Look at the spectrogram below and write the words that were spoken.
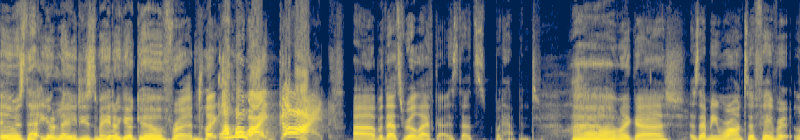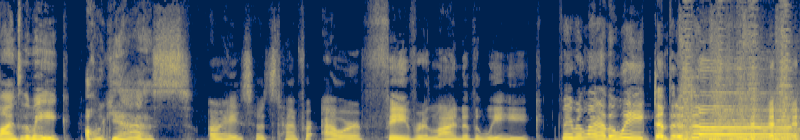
It was that your lady's maid or your girlfriend. Like, oh my God. Uh, but that's real life, guys. That's what happened. Oh my gosh. Does that mean we're on to favorite lines of the week? Oh, yes. All right, so it's time for our favorite line of the week. Favorite line of the week. Dun, dun, dun, dun.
